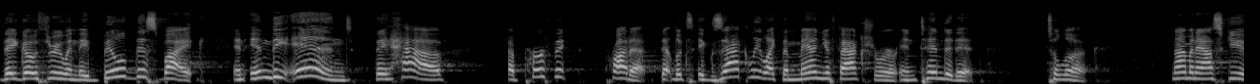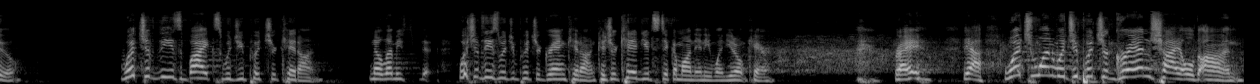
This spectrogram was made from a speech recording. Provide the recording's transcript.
they go through and they build this bike. And in the end, they have a perfect product that looks exactly like the manufacturer intended it to look. Now I'm going to ask you, which of these bikes would you put your kid on? No, let me, which of these would you put your grandkid on? Because your kid, you'd stick them on anyone. You don't care. right? Yeah. Which one would you put your grandchild on?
